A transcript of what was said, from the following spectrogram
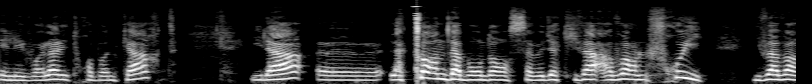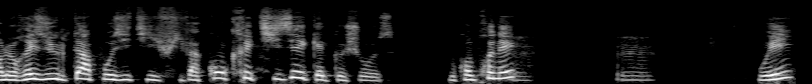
et les voilà les trois bonnes cartes, il a euh, la corne d'abondance, ça veut dire qu'il va avoir le fruit, il va avoir le résultat positif, il va concrétiser quelque chose. Vous comprenez? Mm. Oui.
